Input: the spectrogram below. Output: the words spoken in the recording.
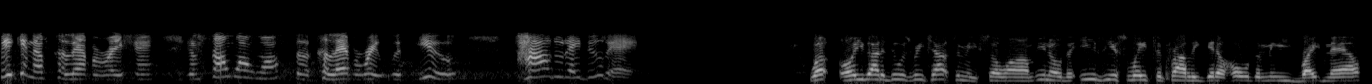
speaking of collaboration, if someone wants to collaborate with you, how do they do that? Well, all you got to do is reach out to me. So, um, you know, the easiest way to probably get a hold of me right now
